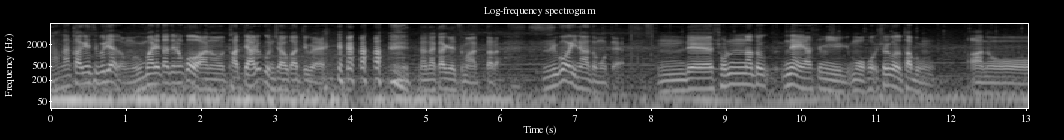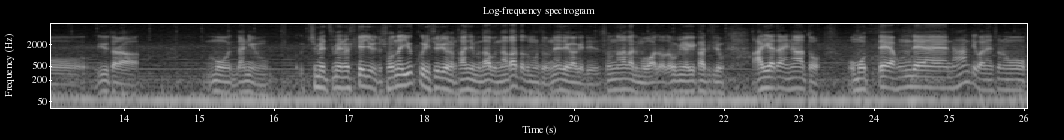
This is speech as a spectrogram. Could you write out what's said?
7ヶ月ぶりやともう生まれたての子あの立って歩くんちゃうかってぐらい。7ヶ月もあったら。すごいなと思って。んでそんなとね休みもうそれこそ多分あのー、言うたらもう何を詰め詰めのスケジュールでそんなゆっくりするような感じも多分なかったと思うんですよね出かけて。そんな中でもわざわざお土産買ってきてもありがたいなと思ってほんで何ていうかねその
